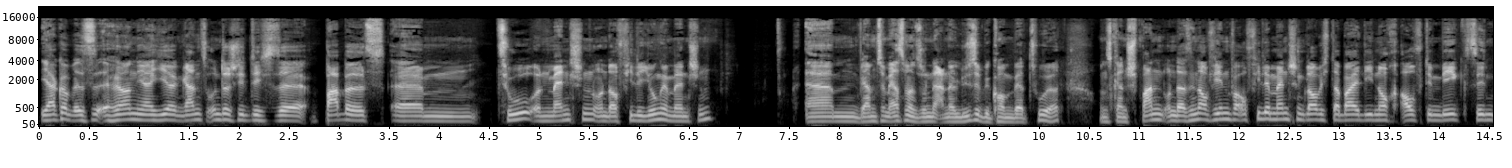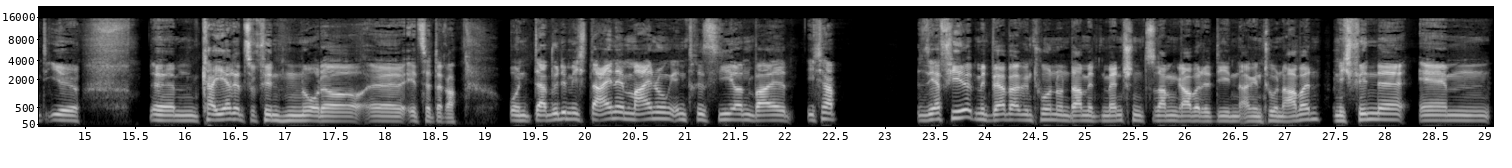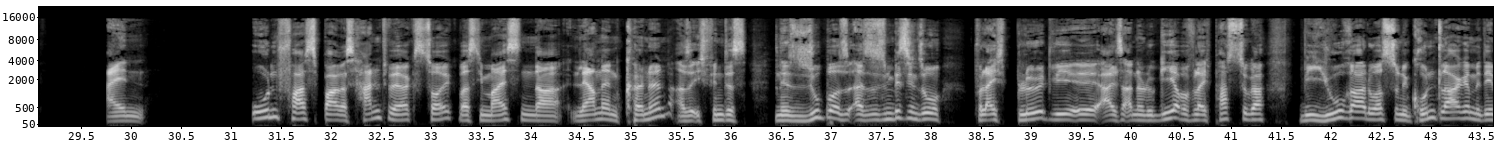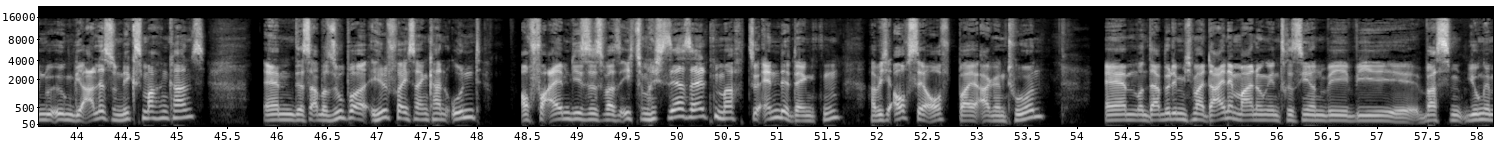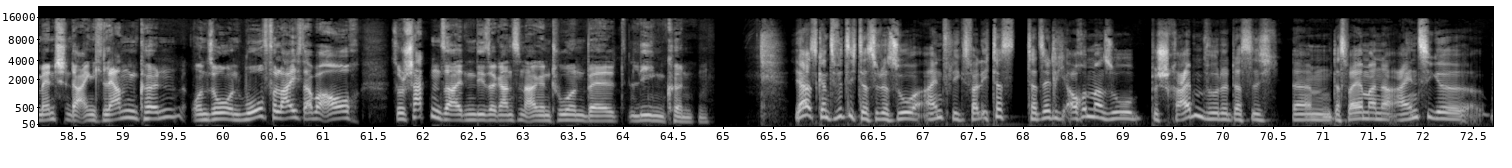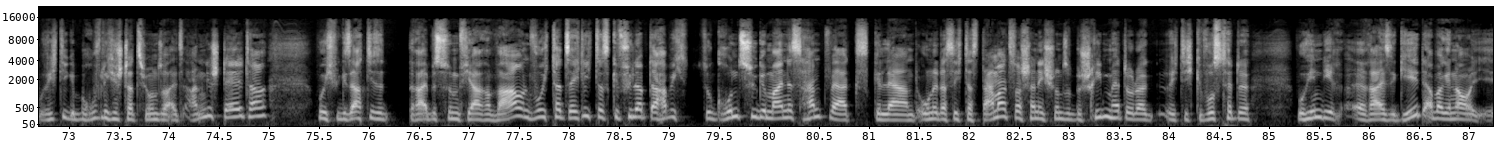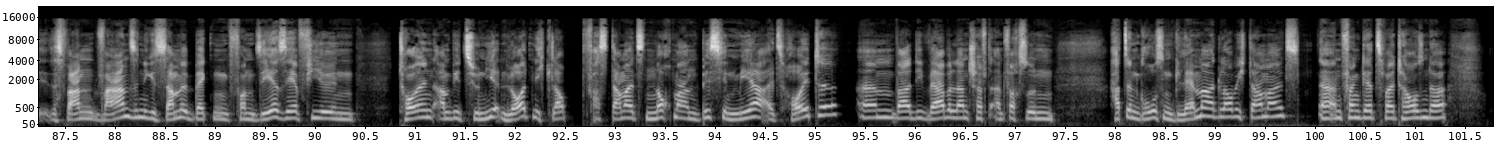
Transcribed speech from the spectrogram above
Jakob, es hören ja hier ganz unterschiedlichste Bubbles ähm, zu und Menschen und auch viele junge Menschen. Ähm, wir haben zum ersten Mal so eine Analyse bekommen, wer zuhört. Und es ist ganz spannend. Und da sind auf jeden Fall auch viele Menschen, glaube ich, dabei, die noch auf dem Weg sind, ihr ähm, Karriere zu finden oder äh, etc. Und da würde mich deine Meinung interessieren, weil ich habe sehr viel mit Werbeagenturen und damit Menschen zusammengearbeitet, die in Agenturen arbeiten. Und ich finde, ähm, ein unfassbares Handwerkszeug, was die meisten da lernen können. Also ich finde es eine super, also es ist ein bisschen so vielleicht blöd wie äh, als Analogie, aber vielleicht passt sogar wie Jura. Du hast so eine Grundlage, mit dem du irgendwie alles und nichts machen kannst, ähm, das aber super hilfreich sein kann und auch vor allem dieses, was ich zum Beispiel sehr selten mache, zu Ende denken, habe ich auch sehr oft bei Agenturen. Ähm, und da würde mich mal deine Meinung interessieren, wie, wie, was junge Menschen da eigentlich lernen können und so und wo vielleicht aber auch so Schattenseiten dieser ganzen Agenturenwelt liegen könnten. Ja, ist ganz witzig, dass du das so einfliegst, weil ich das tatsächlich auch immer so beschreiben würde, dass ich, ähm, das war ja meine einzige richtige berufliche Station so als Angestellter, wo ich, wie gesagt, diese drei bis fünf Jahre war und wo ich tatsächlich das Gefühl habe, da habe ich so Grundzüge meines Handwerks gelernt, ohne dass ich das damals wahrscheinlich schon so beschrieben hätte oder richtig gewusst hätte, wohin die Reise geht. Aber genau, das war ein wahnsinniges Sammelbecken von sehr, sehr vielen tollen, ambitionierten Leuten. Ich glaube, fast damals noch mal ein bisschen mehr als heute ähm, war die Werbelandschaft einfach so ein, hatte einen großen Glamour, glaube ich, damals, äh, Anfang der 2000er.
